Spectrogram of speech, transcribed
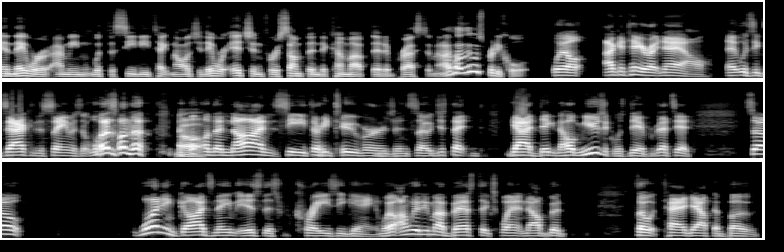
and they were, I mean, with the CD technology, they were itching for something to come up that impressed them, and I thought that was pretty cool. Well, I can tell you right now, it was exactly the same as it was on the Oh. on the non CD32 version. So just that guy digging the whole music was different. That's it. So what in God's name is this crazy game? Well, I'm going to do my best to explain it. Now I'm going to throw it tag out the boat.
